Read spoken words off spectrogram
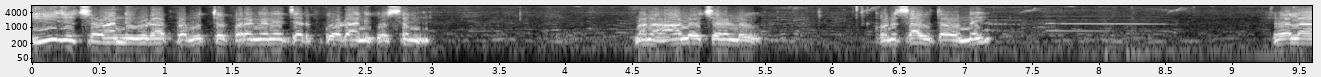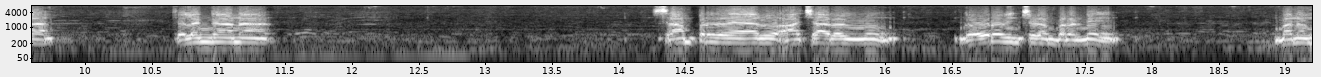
తీజ్ ఉత్సవాన్ని కూడా ప్రభుత్వ పరంగానే జరుపుకోవడానికోసం మన ఆలోచనలు కొనసాగుతూ ఉన్నాయి. ఇవాళ తెలంగాణ సాంప్రదాయాలు ఆచారాలను గౌరవించడం వలనే మనం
